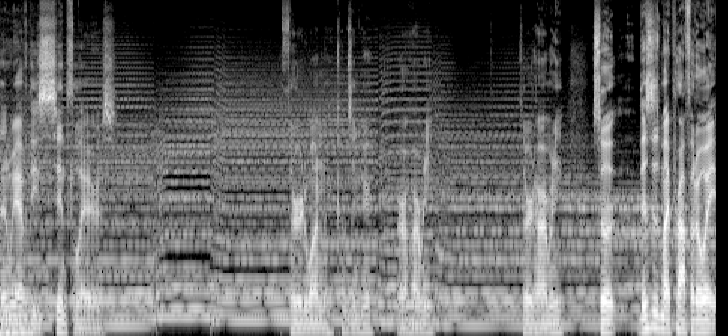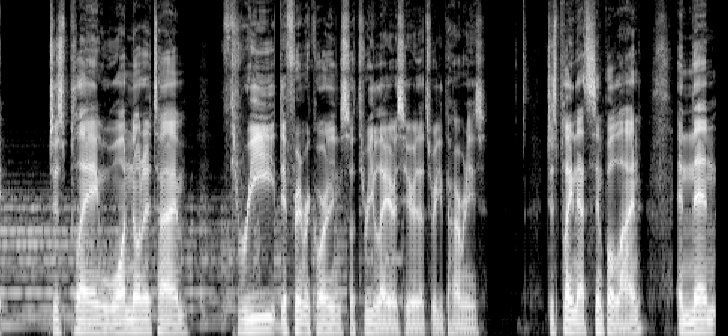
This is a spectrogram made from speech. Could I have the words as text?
And then we have these synth layers. Third one comes in here, or a harmony. Third harmony. So this is my Prophet 08. Just playing one note at a time, three different recordings, so three layers here. That's where you get the harmonies. Just playing that simple line, and then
